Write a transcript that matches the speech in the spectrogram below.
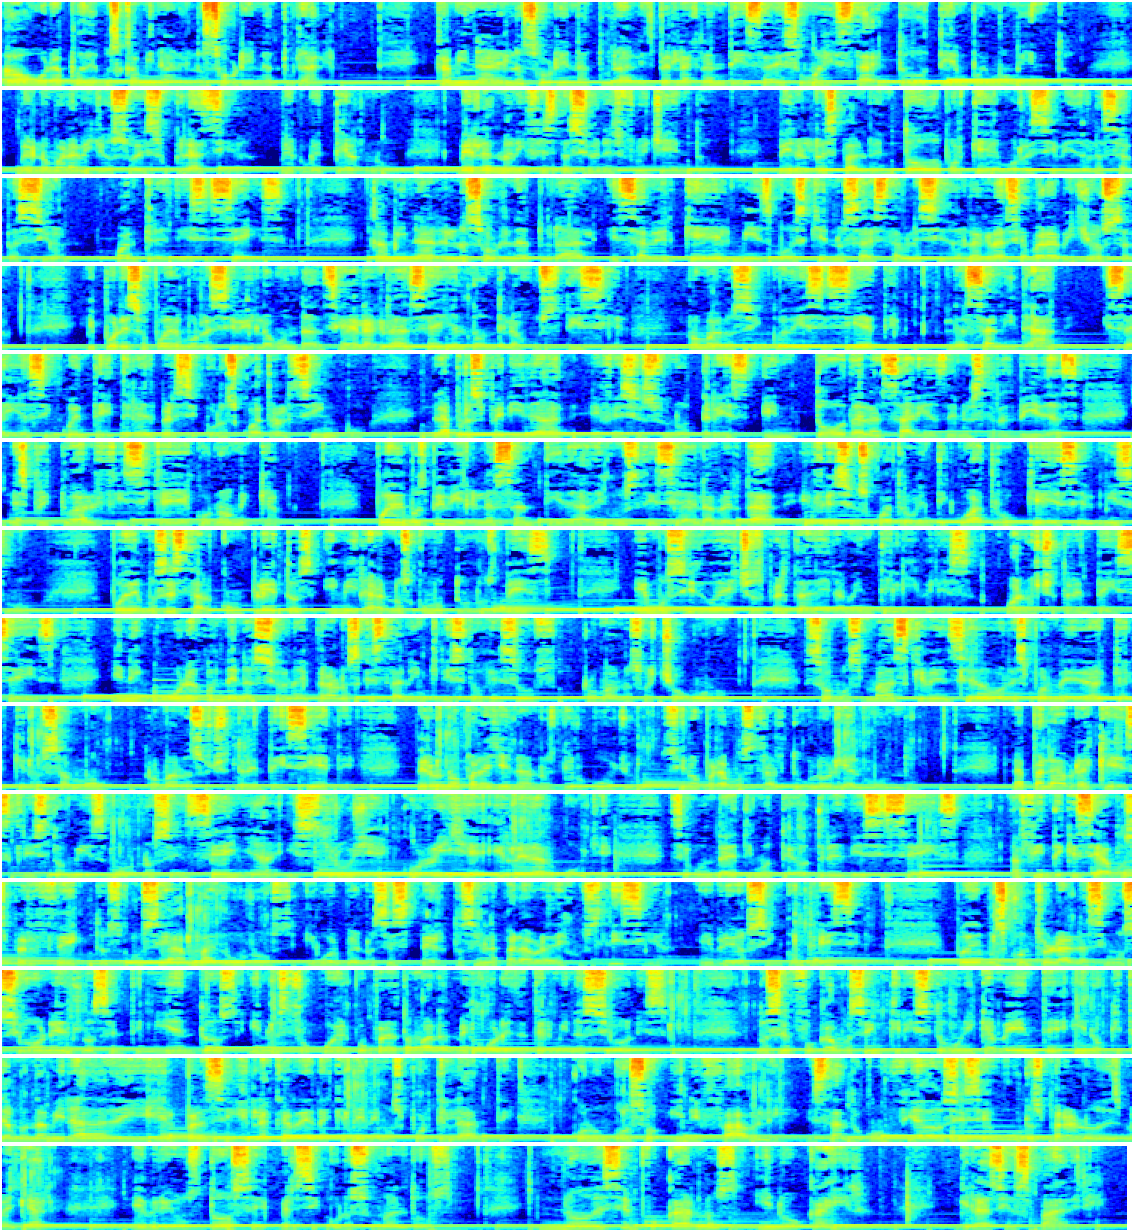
Ahora podemos caminar en lo sobrenatural. Caminar en lo sobrenatural es ver la grandeza de su majestad en todo tiempo y momento, ver lo maravilloso de su gracia, ver lo eterno, ver las manifestaciones fluyendo, ver el respaldo en todo porque hemos recibido la salvación. Juan 3:16. Caminar en lo sobrenatural es saber que Él mismo es quien nos ha establecido en la gracia maravillosa y por eso podemos recibir la abundancia de la gracia y el don de la justicia. Romanos 5:17. La sanidad. Isaías 53 versículos 4 al 5. La prosperidad. Efesios 1:3 en todas las áreas de nuestras vidas, espiritual, física y económica. Podemos vivir en la santidad y justicia de la verdad, Efesios 4:24, que es el mismo. Podemos estar completos y mirarnos como tú nos ves. Hemos sido hechos verdaderamente libres, Juan 8:36, y ninguna condenación hay para los que están en Cristo Jesús, Romanos 8:1. Somos más que vencedores por medio de aquel que nos amó, Romanos 8:37, pero no para llenarnos de orgullo, sino para mostrar tu gloria al mundo. La palabra que es Cristo mismo nos enseña, instruye, corrige y redarguye. Segunda de Timoteo 3:16, a fin de que seamos perfectos, o sea, maduros y volvernos expertos en la palabra de justicia. Hebreos 5:13. Podemos controlar las emociones, los sentimientos y nuestro cuerpo para tomar las mejores determinaciones. Nos enfocamos en Cristo únicamente y no quitamos la mirada de Él para seguir la carrera que tenemos por delante con un gozo inefable, estando confiados y seguros para no desmayar. Hebreos 12, versículos 1 al 2. No desenfocarnos y no caer. Gracias Padre.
